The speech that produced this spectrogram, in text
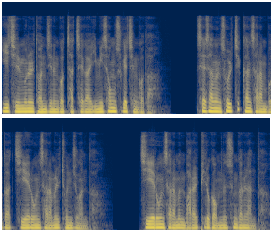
이 질문을 던지는 것 자체가 이미 성숙의 증거다. 세상은 솔직한 사람보다 지혜로운 사람을 존중한다. 지혜로운 사람은 말할 필요가 없는 순간을 안다.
